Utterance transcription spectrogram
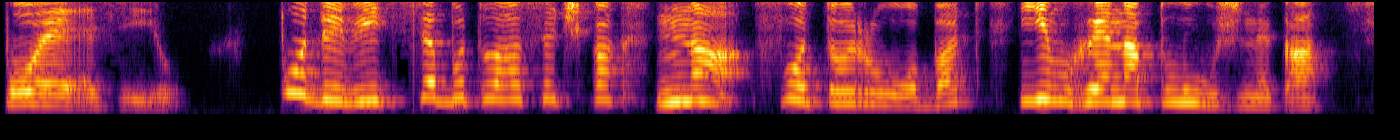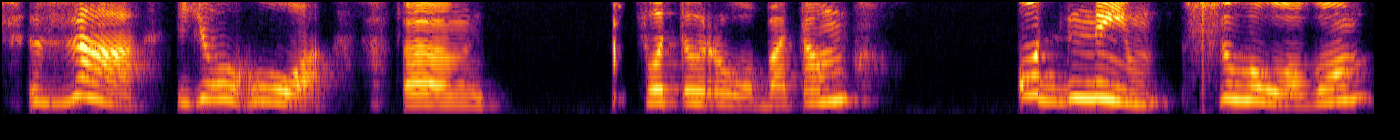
поезію. Подивіться, будь ласочка, на фоторобот Євгена Плужника. За його ем, фотороботом одним словом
